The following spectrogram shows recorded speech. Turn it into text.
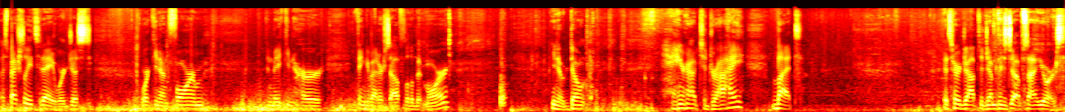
Especially today, we're just working on form and making her think about herself a little bit more. You know, don't hang her out to dry, but it's her job to jump these jumps, not yours.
